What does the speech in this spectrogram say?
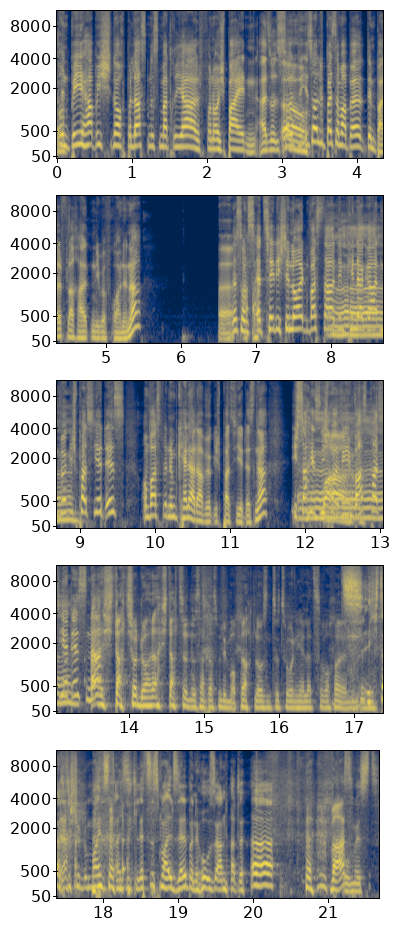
und B habe ich noch belastendes Material von euch beiden. Also es sollte, Oh. ihr solltet besser mal den Ball flach halten, liebe Freunde, ne? Äh, ne sonst erzähle ich den Leuten, was da im Äh. Kindergarten wirklich passiert ist und was in dem Keller da wirklich passiert ist, ne? Ich sag jetzt nicht Äh. mal wem was passiert ist, ne? ich dachte schon, ich dachte schon, das hat was mit dem Obdachlosen zu tun hier letzte Woche. In, in, Ich dachte schon, du meinst, als ich letztes Mal selber eine Hose anhatte. was? Oh Mist.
